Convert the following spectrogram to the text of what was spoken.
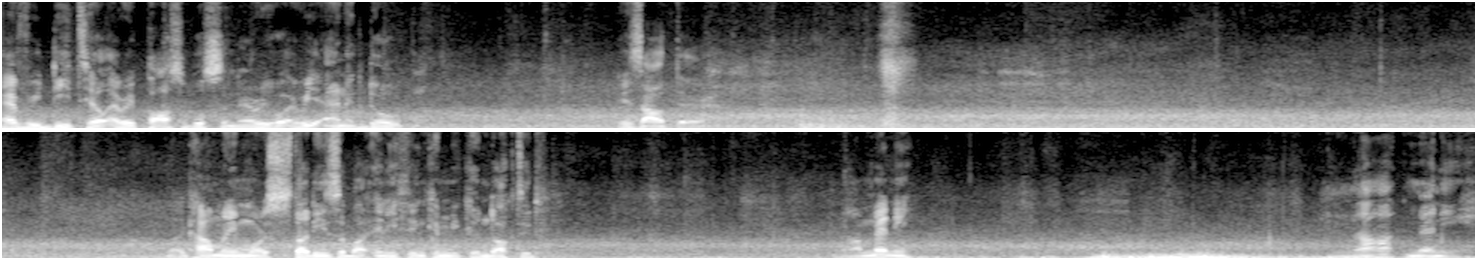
every detail every possible scenario every anecdote is out there Like, how many more studies about anything can be conducted? Not many. Not many.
